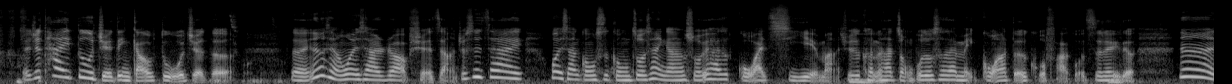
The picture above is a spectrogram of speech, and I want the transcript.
对，就态度决定高度，我觉得。对，那我想问一下 Rob 学长，就是在外商公司工作，像你刚刚说，因为他是国外企业嘛，就是可能他总部都是在美国啊、德国、法国之类的。那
